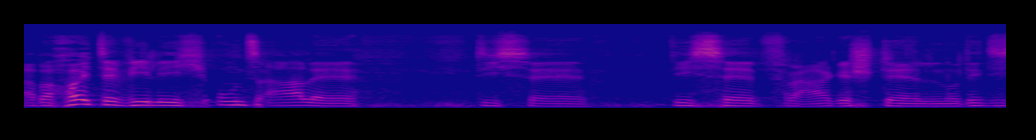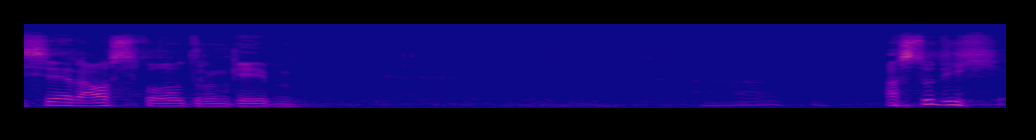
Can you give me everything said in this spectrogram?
Aber heute will ich uns alle diese, diese Frage stellen oder diese Herausforderung geben. Hast du dich,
